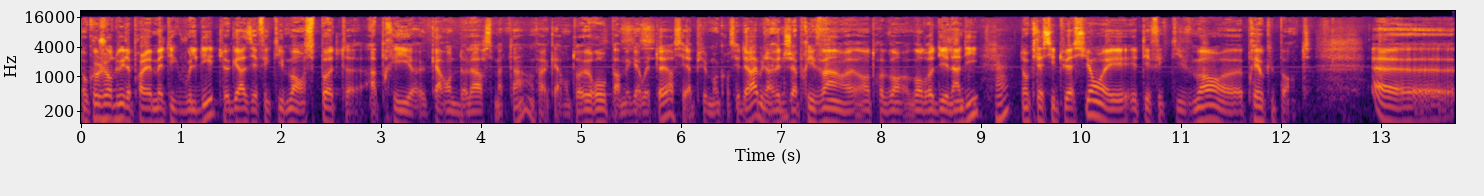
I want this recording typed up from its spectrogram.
Donc aujourd'hui la problématique, vous le dites, le gaz effectivement en spot a pris euh, 40 dollars ce matin, enfin 40 euros par mégawattheure, c'est absolument considérable. Il en avait déjà pris 20 euh, entre ven- vendredi et lundi. Hum. Donc la situation est, est effectivement euh, préoccupante. Euh,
